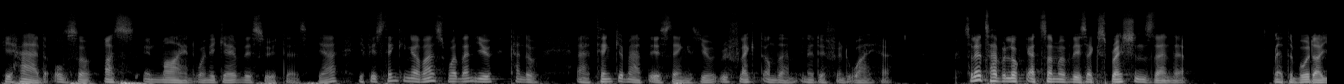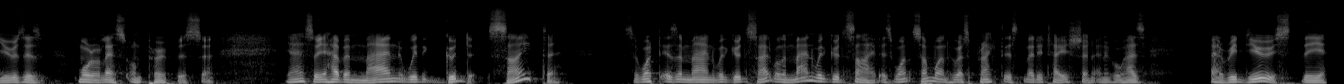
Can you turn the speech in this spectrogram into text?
he had also us in mind when he gave these sutras. Yeah? If he's thinking of us, well, then you kind of uh, think about these things, you reflect on them in a different way. Huh? So let's have a look at some of these expressions then uh, that the Buddha uses more or less on purpose. Uh, yeah, so you have a man with good sight. So, what is a man with good sight? Well, a man with good sight is one, someone who has practiced meditation and who has uh, reduced the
